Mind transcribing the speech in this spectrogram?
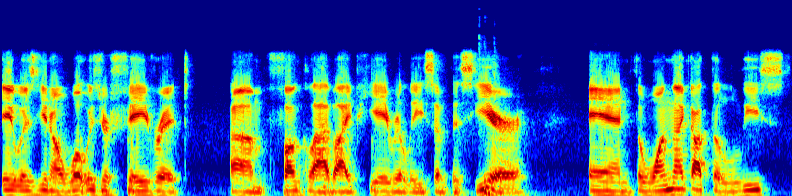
it was you know what was your favorite um, Funk Lab IPA release of this year, and the one that got the least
